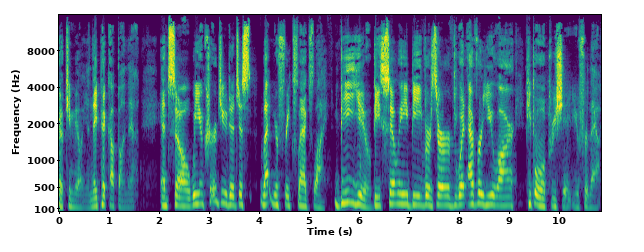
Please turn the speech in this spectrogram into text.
a chameleon. They pick up on that. And so we encourage you to just let your freak flag fly. Be you, be silly, be reserved, whatever you are. People will appreciate you for that.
